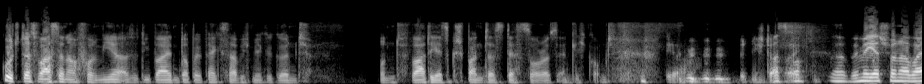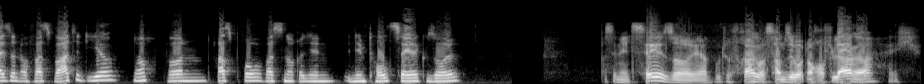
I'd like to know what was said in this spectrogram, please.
Gut, das war es dann auch von mir. Also die beiden Doppelpacks habe ich mir gegönnt. Und warte jetzt gespannt, dass Death Saurus endlich kommt. Ja, bin ich dabei. Auf, äh, wenn wir jetzt schon dabei sind, auf was wartet ihr noch von Hasbro, was noch in den, in den Pulse Sale soll? Was in den Sale soll, ja, gute Frage. Was haben sie überhaupt noch auf Lager? Ich,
